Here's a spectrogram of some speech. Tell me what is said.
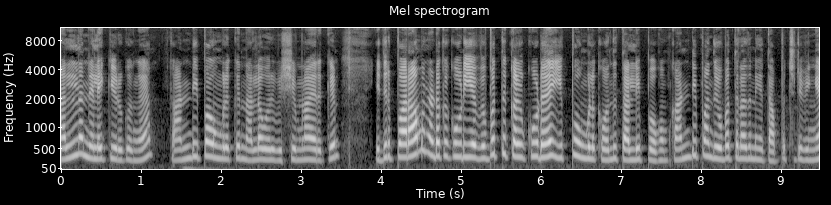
நல்ல நிலைக்கு இருக்குங்க. கண்டிப்பாக உங்களுக்கு நல்ல ஒரு விஷயம்லாம் இருக்குது எதிர்பாராமல் நடக்கக்கூடிய விபத்துக்கள் கூட இப்போ உங்களுக்கு வந்து தள்ளி போகும் கண்டிப்பாக அந்த விபத்துல இருந்து நீங்கள் தப்பிச்சிடுவீங்க.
